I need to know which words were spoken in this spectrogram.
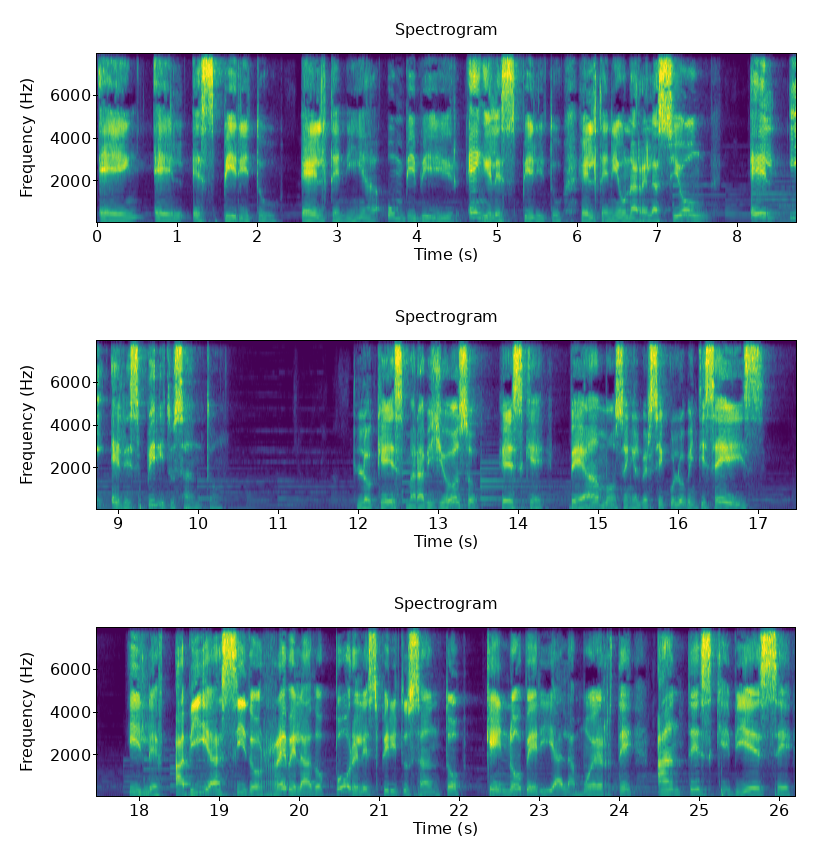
en el Espíritu. Él tenía un vivir en el Espíritu. Él tenía una relación, Él y el Espíritu Santo. Lo que es maravilloso es que veamos en el versículo 26, y le había sido revelado por el Espíritu Santo que no vería la muerte antes que viese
